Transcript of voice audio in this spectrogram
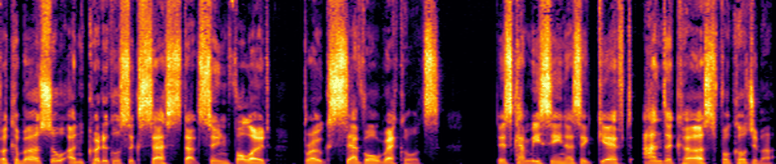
the commercial and critical success that soon followed broke several records. This can be seen as a gift and a curse for Kojima.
